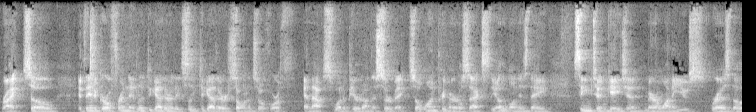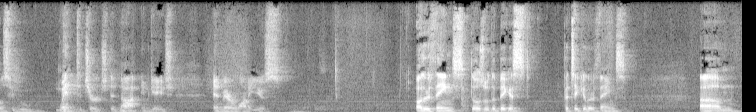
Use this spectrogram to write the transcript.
right? So if they had a girlfriend, they lived together, they'd sleep together, so on and so forth. And that's what appeared on this survey. So one, premarital sex. The other one is they seem to engage in marijuana use, whereas those who went to church did not engage in marijuana use. Other things, those were the biggest particular things. Um,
